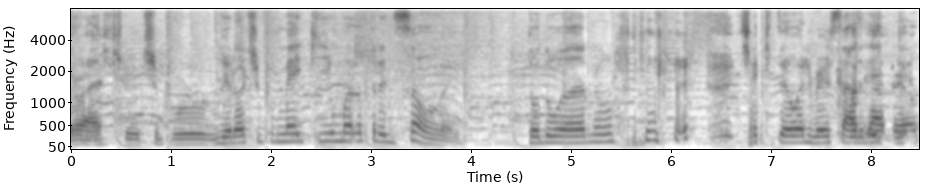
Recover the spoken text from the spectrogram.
Eu acho que, tipo, virou tipo meio que uma tradição, velho. Todo ano tinha que ter o aniversário da Bel.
